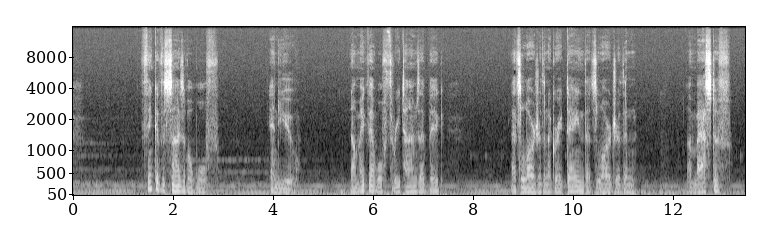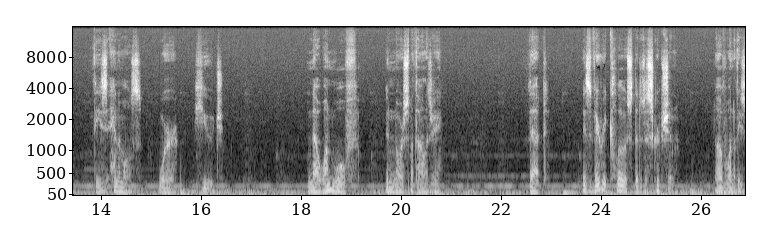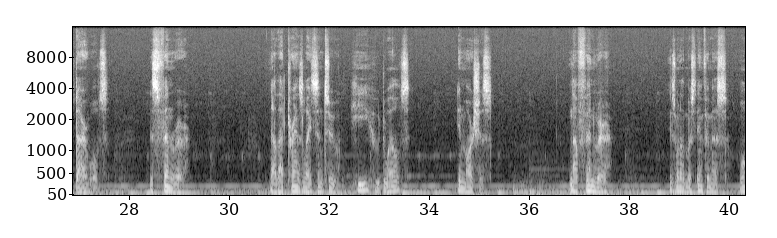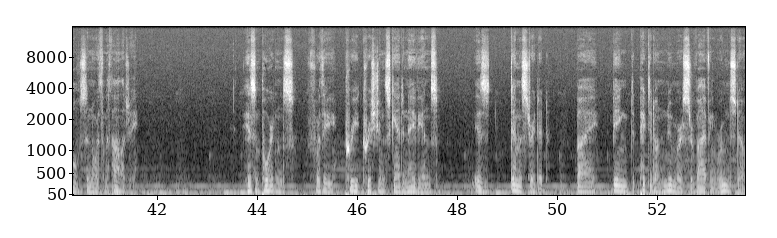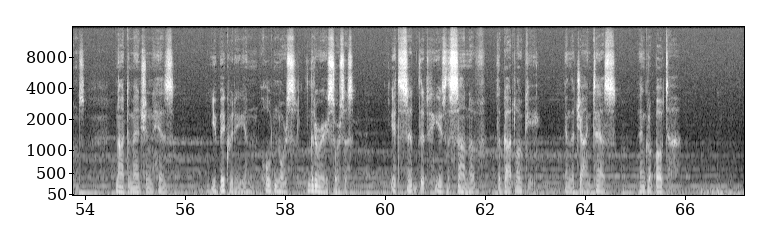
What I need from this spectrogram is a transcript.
think of the size of a wolf and you. Now, make that wolf three times that big, that's larger than a Great Dane, that's larger than a Mastiff. These animals were huge. Now, one wolf in Norse mythology that is very close to the description of one of these direwolves is Fenrir. Now, that translates into he who dwells in marshes. Now, Fenrir is one of the most infamous wolves in Norse mythology. His importance for the pre Christian Scandinavians is demonstrated by being depicted on numerous surviving runestones, not to mention his ubiquity in Old Norse literary sources. It's said that he is the son of the god Loki and the giantess Angrboda,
